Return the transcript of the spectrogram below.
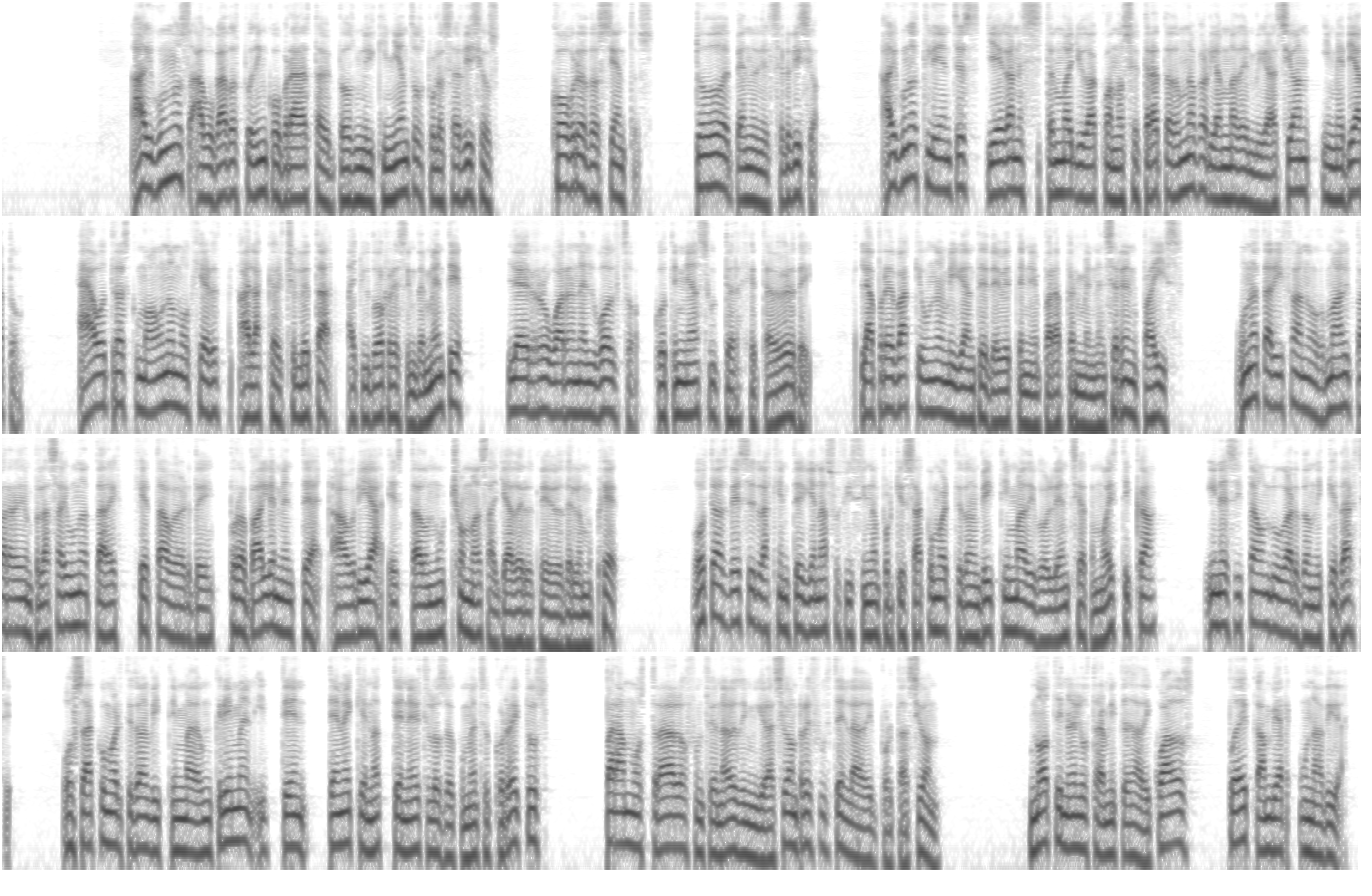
Algunos abogados pueden cobrar hasta 2.500 por los servicios. Cobro 200. Todo depende del servicio. Algunos clientes llegan necesitando ayuda cuando se trata de un problema de inmigración inmediato. A otras, como a una mujer a la que Archuleta ayudó recientemente, le robaron el bolso que tenía su tarjeta verde la prueba que un emigrante debe tener para permanecer en el país. Una tarifa normal para reemplazar una tarjeta verde probablemente habría estado mucho más allá del dedo de la mujer. Otras veces la gente viene a su oficina porque se ha convertido en víctima de violencia doméstica y necesita un lugar donde quedarse, o se ha convertido en víctima de un crimen y teme que no tener los documentos correctos para mostrar a los funcionarios de inmigración resulte en la deportación no tener los trámites adecuados puede cambiar una vida.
